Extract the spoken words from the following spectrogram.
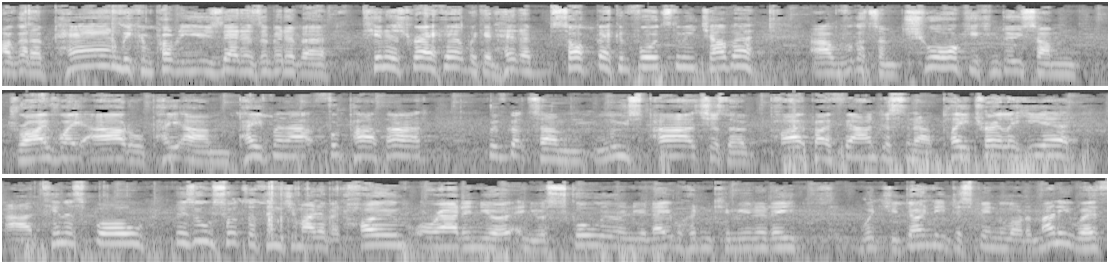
I've got a pan, we can probably use that as a bit of a tennis racket. We can hit a sock back and forwards to each other. Uh, we've got some chalk, you can do some driveway art or um, pavement art, footpath art. We've got some loose parts, just a pipe I found just in our play trailer here, uh, tennis ball. There's all sorts of things you might have at home or out in your in your school or in your neighborhood and community, which you don't need to spend a lot of money with,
